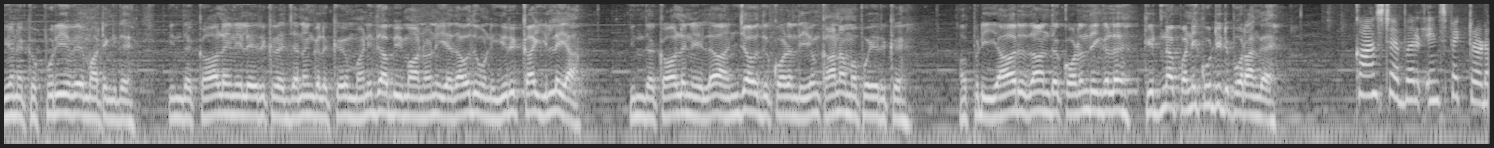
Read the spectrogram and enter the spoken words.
எனக்கு புரியவே மாட்டேங்குது. இந்த காலனியில் இருக்கிற ஜனங்களுக்கு மனிதாபிமானம்னு ஏதாவது ஒன்று இருக்கா இல்லையா? இந்த காலனியில் அஞ்சாவது குழந்தையும் காணாமல் போயிருக்கு. அப்படி யாரு தான் அந்த குழந்தைங்கள கிட்னாப் பண்ணி கூட்டிட்டு போறாங்க? கான்ஸ்டபிள் இன்ஸ்பெக்டரோட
